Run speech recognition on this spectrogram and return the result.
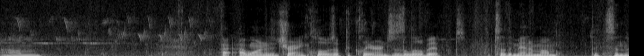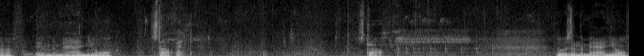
um, I, I, wanted to try and close up the clearances a little bit to the minimum that's in the in the manual. Stop it. Stop. That was in the manual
